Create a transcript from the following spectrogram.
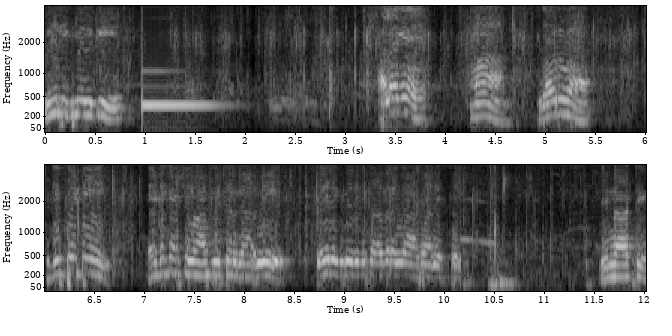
వేదిక మీదకి. అలాగే మా గౌరవ డిప్యూటీ ఎడ్యుకేషన్ ఆఫీసర్ గారిని వేదిక మీదకి సాదరంగా ఆహ్వానిస్తున్నాం ఈనాటి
